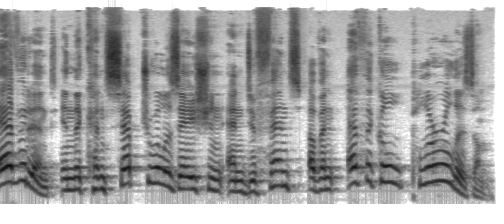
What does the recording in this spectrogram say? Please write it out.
evident in the conceptualization and defense of an ethical pluralism.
